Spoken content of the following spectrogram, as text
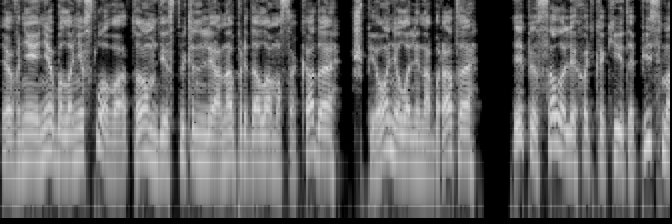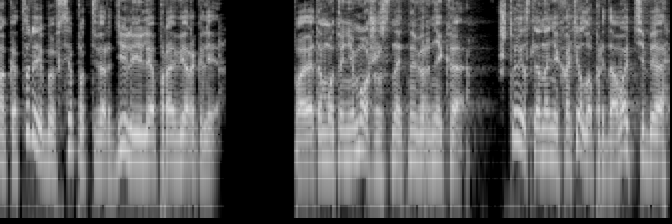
В ней не было ни слова о том, действительно ли она предала Масакада, шпионила ли на брата, и писала ли хоть какие-то письма, которые бы все подтвердили или опровергли. Поэтому ты не можешь знать наверняка, что если она не хотела предавать тебя,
